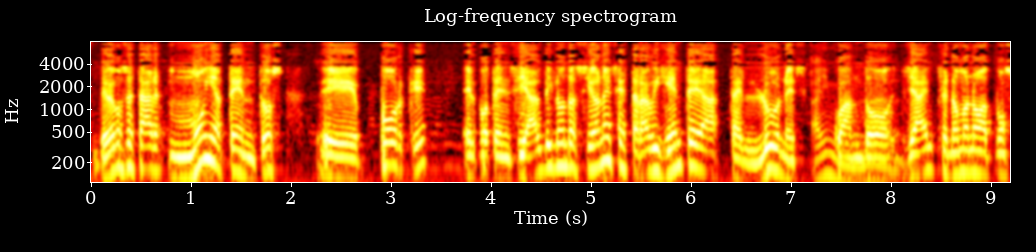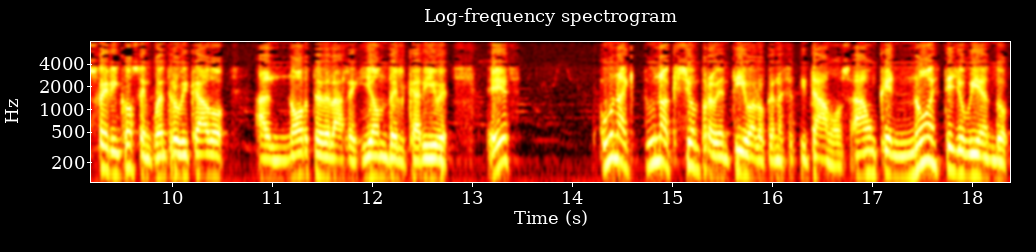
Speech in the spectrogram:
debemos estar muy atentos eh, porque el potencial de inundaciones estará vigente hasta el lunes, cuando ya el fenómeno atmosférico se encuentra ubicado al norte de la región del Caribe. Es una, una acción preventiva lo que necesitamos, aunque no esté lloviendo,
